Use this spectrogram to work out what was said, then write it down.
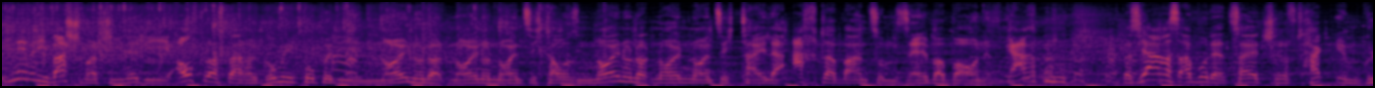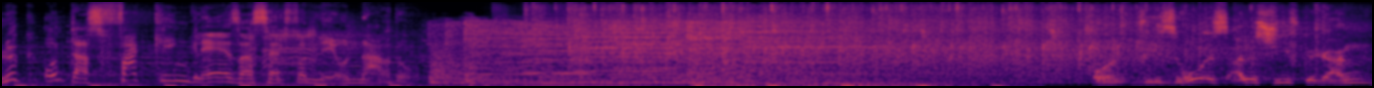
Ich nehme die Waschmaschine, die aufblasbare Gummipuppe, die 999.999 Teile Achterbahn zum selberbauen im Garten, das Jahresabo der Zeitschrift Hack im Glück und das fucking Gläserset von Leonardo. Und wieso ist alles schiefgegangen?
